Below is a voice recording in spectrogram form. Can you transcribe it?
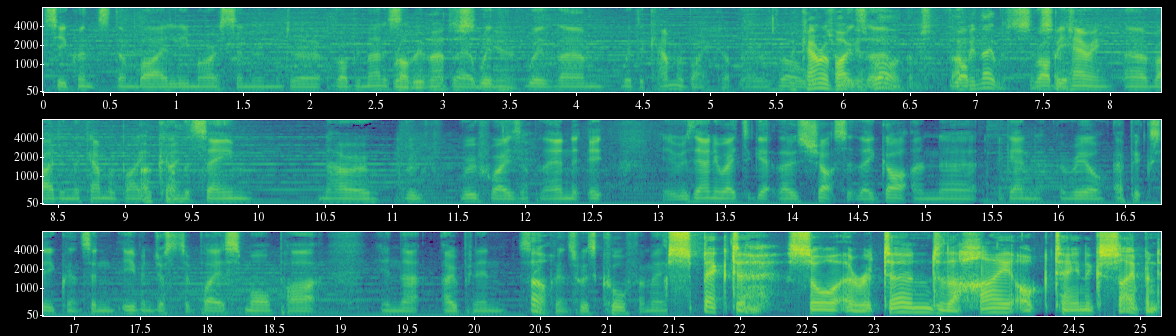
sequence done by Lee Morrison and uh, Robbie Madison. Robbie up there Madison, with yeah. with um, with the camera bike up there as well. The camera bike was, as well. um, was- I Rob- mean, they were Robbie. Herring uh, riding the camera bike Okay. on the same narrow roof roofways up there, and it. It was the only way to get those shots that they got, and uh, again, a real epic sequence. And even just to play a small part in that opening Oh. sequence was cool for me. Spectre saw a return to the high octane excitement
